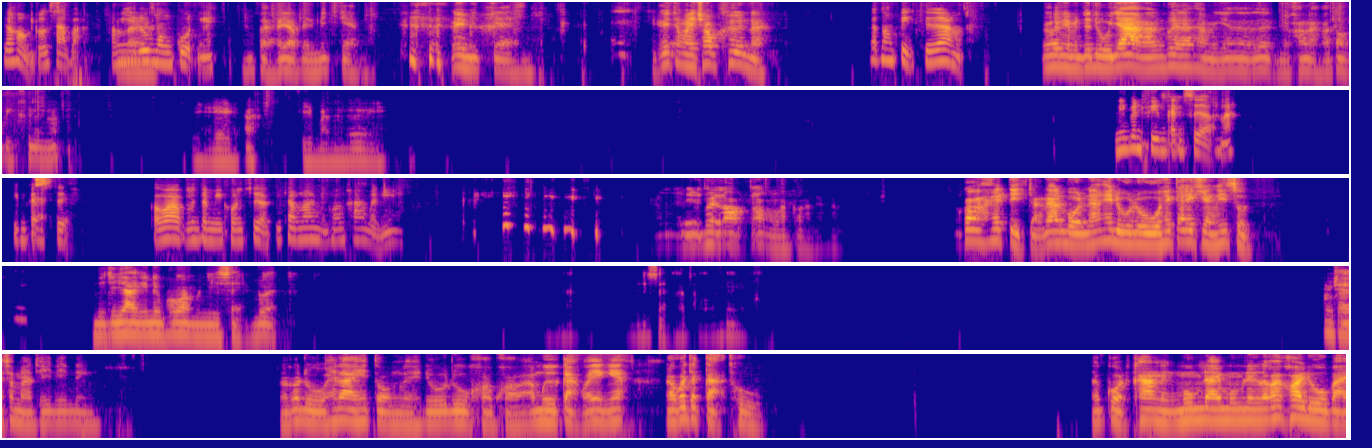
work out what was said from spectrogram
เจ้าของโทรศัพท์อะเขามีทำไมรูปมงกุฎไงสงสัยเขาอยากเป็นมิดแกนเอ้ยมิดแกนเอ้ยทำไมชอบขึ้นน่ะ ก็ต้องปิดเครื่อง เออเนี่ยมันจะดูยากนะเพื่อนถ้าทำอย่างเงี้ยเออเดี๋ยวข้างหลังก็ต้องปิดเครื่องเนาะโอ เคอะฟิล์มมาเลยนี่เป็นฟิล์มกันเสือกนะฟิล์มกันเสือกเพราะว่ามันจะมีคนเสือกที่ชอบนั่งอยู่ข้างๆแบบนี้อันนี้เพื่อนลอกลอกออกมาก่อนนะครับแล้วก็ให้ติดจากด้านบนนะ ให้ดูรูให้ใกล้เคียงที่สุด นี่จะยากนิดนึงเพราะว่ามันมีแสงด้วย แสงสะท้อนด้วยต้องใช้สมาธินิดนึง แล้วก็ดูให้ไล่ให้ตรงเลย ดูดูขอบขอบเอามือกะไว้อย่างเงี้ย เราก็จะกะถูก แล้วกดข้างหนึ่งมุมใดมุมหนึ่งแล้วก็ค่อยดูไป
